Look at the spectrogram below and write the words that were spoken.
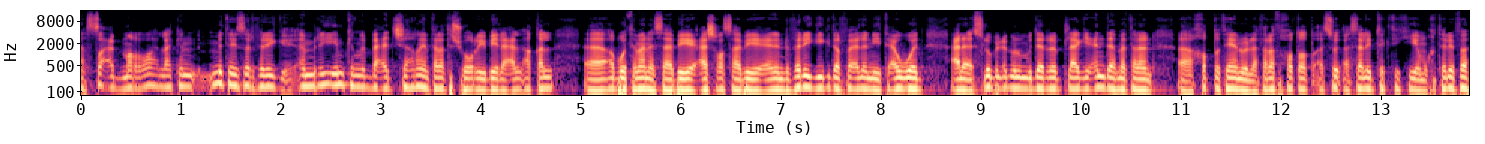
100% صعب مرة لكن متى يصير فريق أمري؟ يمكن بعد شهرين ثلاث شهور يبي على الأقل آه، أبو ثمان أسابيع 10 أسابيع. يعني الفريق يقدر فعلا يتعود على أسلوب لعب المدرب. تلاقي عنده مثلا آه، خطتين ولا ثلاث خطط أساليب تكتيكية مختلفة.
